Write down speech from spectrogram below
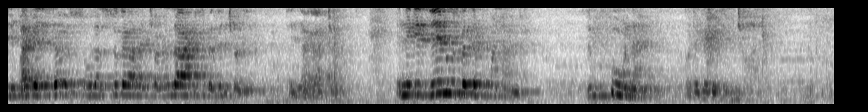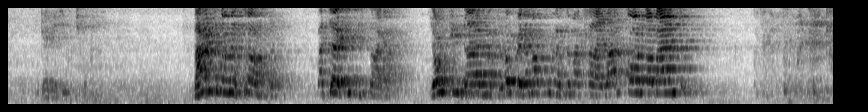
Lithi iBhayibheli siyozula suka entshonalanga sibe sentshonalanga senyakatho eningizimu sibe sempumalanga simfuna kodwa ngeke simthola ngeke simthola bantu bamasonto bathe kithi saka yonke indawo emadolobheni amakhulu nasemakhaya bayasonta abantu kodwa akamfumananga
